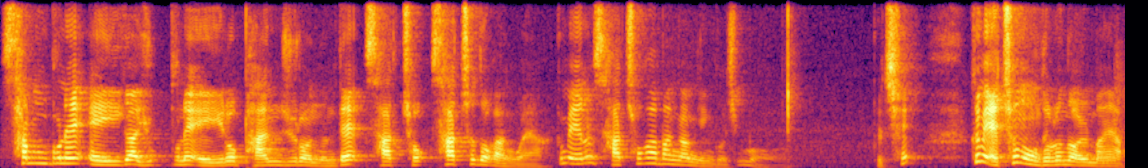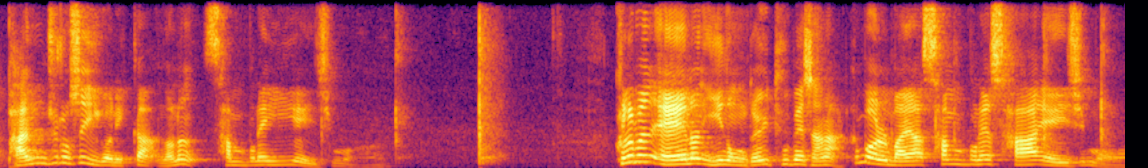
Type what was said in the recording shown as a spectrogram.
3분의 A가 6분의 A로 반 줄었는데 4초, 4초도 간 거야. 그럼 얘는 4초가 반감기인 거지 뭐. 그렇지? 그럼 애초 농도는 얼마야? 반 줄어서 이거니까 너는 3분의 2A지 뭐. 그러면 A는 이 농도의 두 배잖아. 그럼 얼마야? 3분의 4A지 뭐.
